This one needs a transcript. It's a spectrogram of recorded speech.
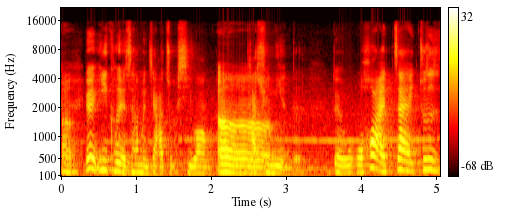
嗯，因为医科也是他们家族希望他去念的。嗯、对我，我后来在就是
